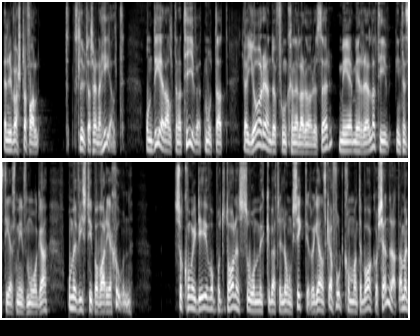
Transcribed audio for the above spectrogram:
Eller i värsta fall slutar träna helt. Om det är alternativet mot att jag gör ändå funktionella rörelser med, med relativ intensitet för min förmåga och med viss typ av variation. Så kommer det ju vara på totalen så mycket bättre långsiktigt och ganska fort kommer man tillbaka och känner att amen,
